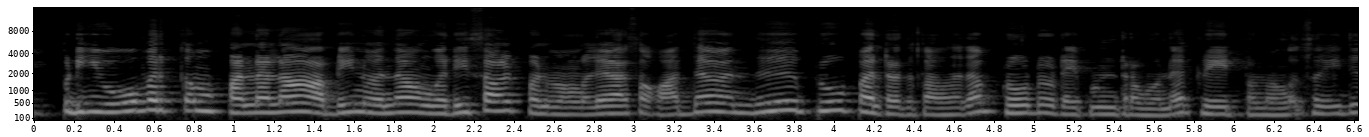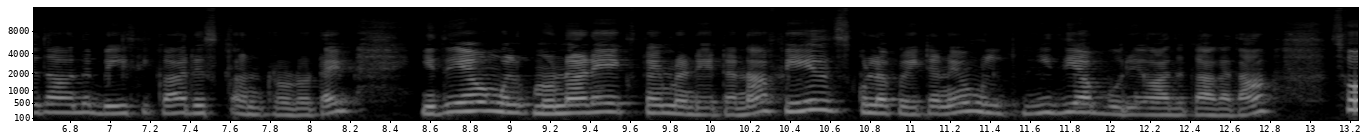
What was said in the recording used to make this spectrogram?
இப்படி ஓவர் கம் பண்ணலாம் அப்படின்னு வந்து அவங்க ரிசால்வ் பண்ணுவாங்க இல்லையா? ஸோ அதை வந்து ப்ரூவ் பண்ணுறதுக்காக தான் ப்ரோட்டோடைப்ன்ற ஒன்று க்ரியேட் பண்ணுவாங்க. ஸோ இதுதான் வந்து பேசிக்காக ரிஸ்க் அண்ட் ப்ரோட்டோடைப் இதே உங்களுக்கு முன்னாடியே எக்ஸ்பிளைன் பண்ணிட்டேன்னா ஃபேஸஸ்க்குள்ளே போயிட்டோன்னே உங்களுக்கு ஈஸியாக புரியும். அதுக்காக தான். ஸோ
